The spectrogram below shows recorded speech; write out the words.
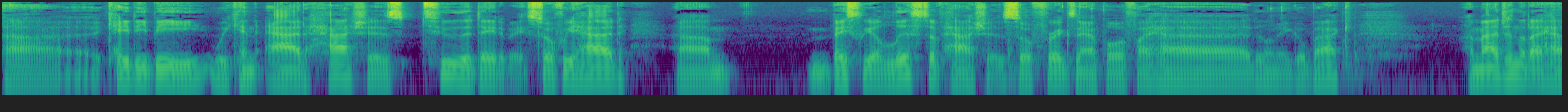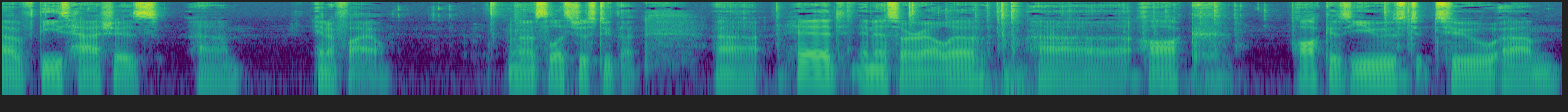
uh, KDB, we can add hashes to the database. So if we had um, basically a list of hashes. So for example, if I had, let me go back. Imagine that I have these hashes um, in a file. Uh, so let's just do that. Uh, head nsrl uh, awk awk is used to um,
